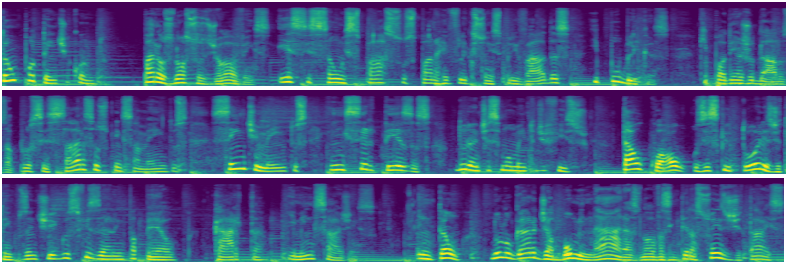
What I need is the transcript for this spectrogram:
tão potente quanto. Para os nossos jovens, esses são espaços para reflexões privadas e públicas que podem ajudá-los a processar seus pensamentos, sentimentos e incertezas durante esse momento difícil, tal qual os escritores de tempos antigos fizeram em papel, carta e mensagens. Então, no lugar de abominar as novas interações digitais,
